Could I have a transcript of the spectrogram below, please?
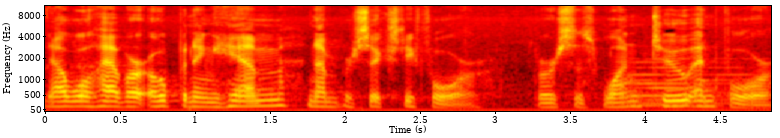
Now we'll have our opening hymn, number 64 verses 1, 2, and 4.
